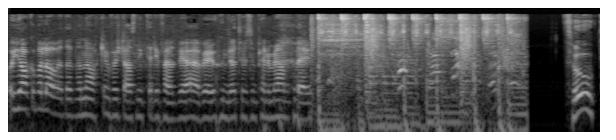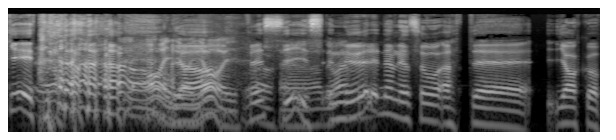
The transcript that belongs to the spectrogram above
Och Jakob har lovat att vara naken första avsnittet ifall vi har över 100 000 prenumeranter. Tokigt! Oj, oj, ja, oj. Precis, Ja, det var- nu är det nämligen så att eh, Jakob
